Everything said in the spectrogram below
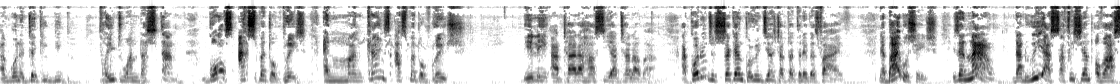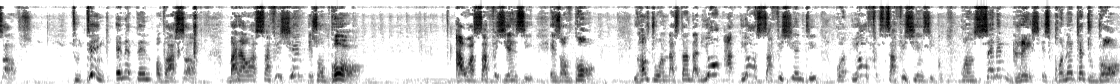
I'm going to take you deep for you to understand God's aspect of grace and mankind's aspect of grace. According to Second Corinthians chapter 3, verse 5, the Bible says, is that now that we are sufficient of ourselves to think anything of ourselves, but our sufficient is of God. Our sufficiency is of God. You have to understand that your uh, your sufficiency, your sufficiency concerning grace is connected to God.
